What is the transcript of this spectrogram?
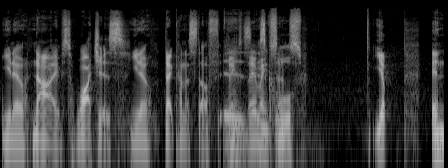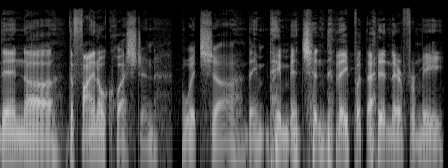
you know, knives, watches, you know, that kind of stuff is is cool. sense. Yep. And then uh, the final question, which uh, they they mentioned, they put that in there for me,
